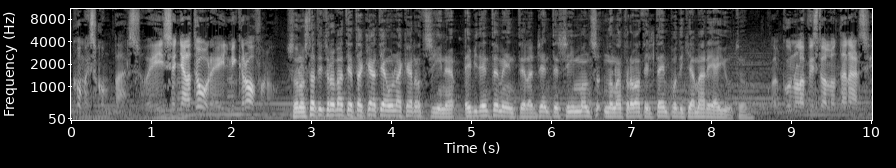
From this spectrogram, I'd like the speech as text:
Come è scomparso? E il segnalatore e il microfono? Sono stati trovati attaccati a una carrozzina. Evidentemente l'agente Simmons non ha trovato il tempo di chiamare aiuto. Qualcuno l'ha visto allontanarsi?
